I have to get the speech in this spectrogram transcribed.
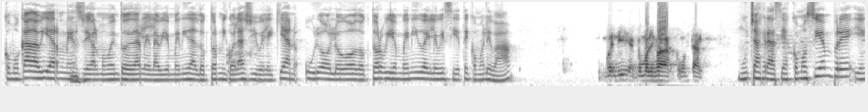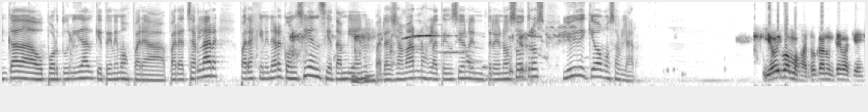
Como cada viernes llega el momento de darle la bienvenida al doctor Nicolás Gibelequian, urólogo. Doctor, bienvenido a ILB7, ¿cómo le va? Buen día, ¿cómo les va? ¿Cómo están? Muchas gracias, como siempre, y en cada oportunidad que tenemos para, para charlar, para generar conciencia también, para llamarnos la atención entre nosotros. ¿Y hoy de qué vamos a hablar? Y hoy vamos a tocar un tema que es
